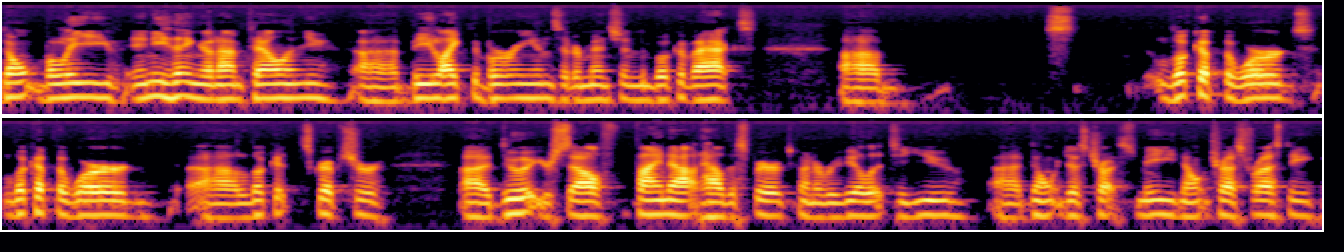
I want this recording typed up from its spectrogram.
don't believe anything that I'm telling you. Uh, be like the Bereans that are mentioned in the book of Acts. Uh, look up the words, look up the word, uh, look at scripture, uh, do it yourself. Find out how the Spirit's going to reveal it to you. Uh, don't just trust me. Don't trust Rusty.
